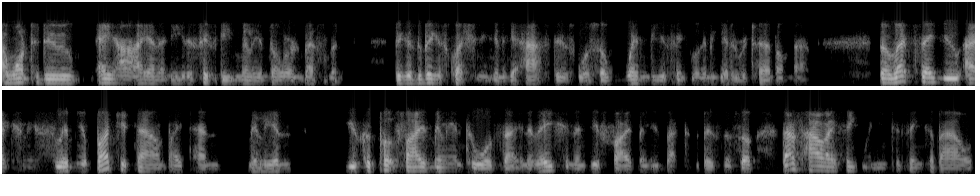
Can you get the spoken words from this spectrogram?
I want to do AI and I need a $15 million investment. Because the biggest question you're going to get asked is, well, so when do you think we're going to get a return on that? So let's say you actually slim your budget down by 10 million, you could put 5 million towards that innovation and give 5 million back to the business. So that's how I think we need to think about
